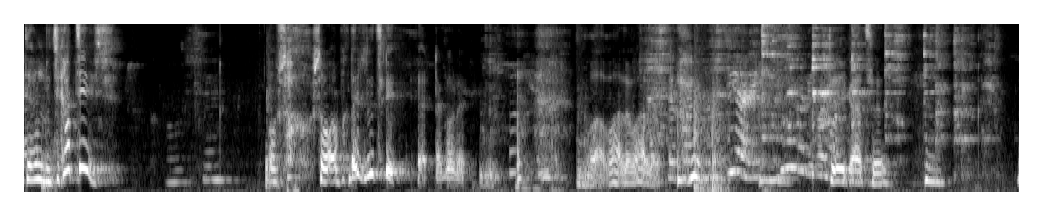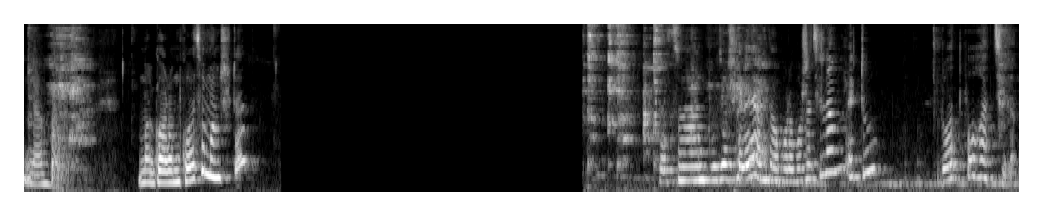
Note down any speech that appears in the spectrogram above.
তুই এখন লুচি খাচ্ছিস? ও সব- সবার পাতে লুচি? একটা করে। বা ভালো ভালো। ঠিক আছে। আমার গরম করেছ মাংসটা? সত্যনারায়ণ পুজো সেরে আমি তো বসেছিলাম, একটু রোদ পোহাচ্ছিলাম।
